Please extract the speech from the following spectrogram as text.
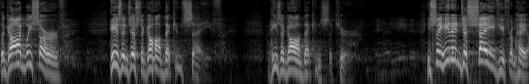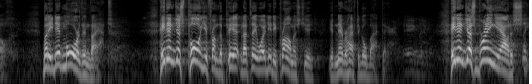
the God we serve, He isn't just a God that can save, but He's a God that can secure. You see, He didn't just save you from hell, but He did more than that. He didn't just pull you from the pit, but I tell you what He did, He promised you you'd never have to go back there. He didn't just bring you out of sin,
